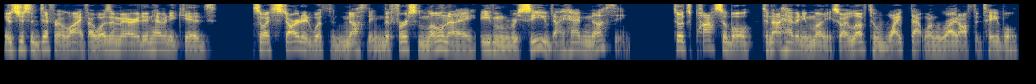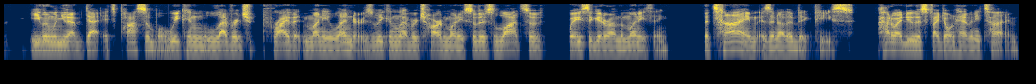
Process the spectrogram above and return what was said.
It was just a different life. I wasn't married, didn't have any kids. So I started with nothing. The first loan I even received, I had nothing. So it's possible to not have any money. So I love to wipe that one right off the table. Even when you have debt, it's possible. We can leverage private money lenders. We can leverage hard money. So there's lots of ways to get around the money thing. The time is another big piece. How do I do this if I don't have any time?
